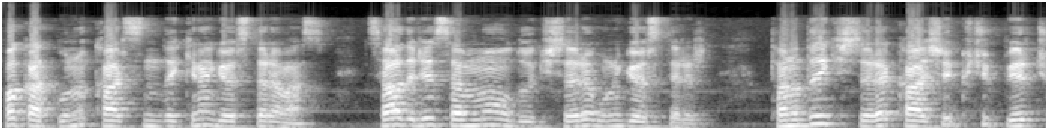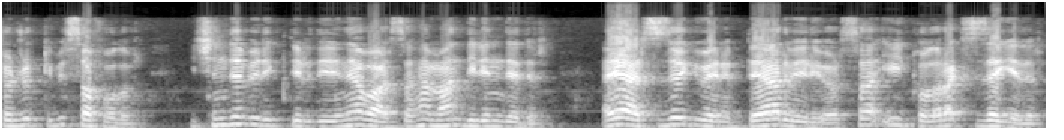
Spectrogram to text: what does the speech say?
Fakat bunu karşısındakine gösteremez. Sadece samimi olduğu kişilere bunu gösterir. Tanıdığı kişilere karşı küçük bir çocuk gibi saf olur. İçinde biriktirdiği ne varsa hemen dilindedir. Eğer size güvenip değer veriyorsa ilk olarak size gelir.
